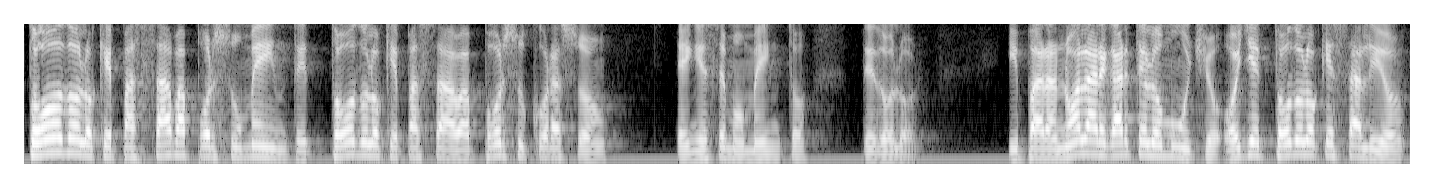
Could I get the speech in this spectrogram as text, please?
Todo lo que pasaba por su mente, todo lo que pasaba por su corazón en ese momento de dolor. Y para no alargártelo mucho, oye todo lo que salió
